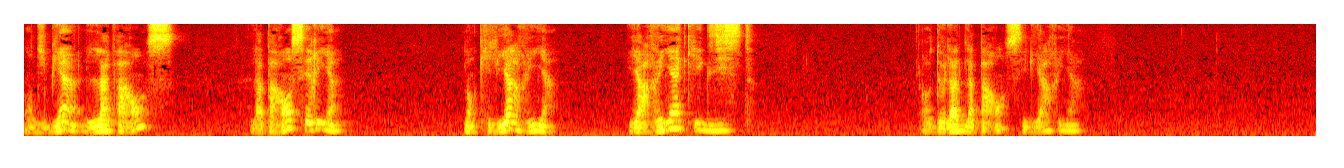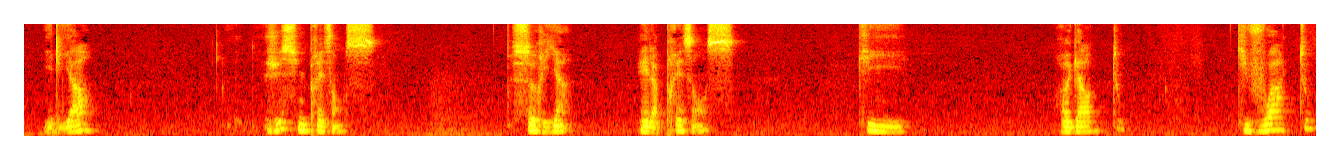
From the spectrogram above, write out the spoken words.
On dit bien l'apparence, l'apparence est rien. Donc il n'y a rien. Il n'y a rien qui existe. Au-delà de l'apparence, il n'y a rien. Il y a juste une présence. Ce rien est la présence qui regarde tout, qui voit tout.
